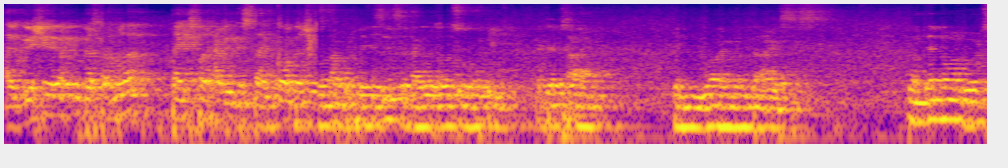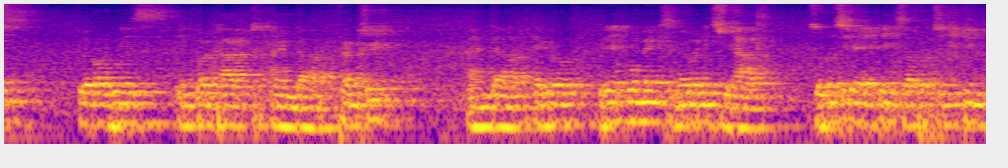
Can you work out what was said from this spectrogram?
I wish you the best of luck. Thanks for having this time. God bless you. One of the places and I was also working at that time in Warangal Diocese. From then onwards, we are always in contact and uh, friendship and uh, there were great moments, memories we have. So once again, I take this opportunity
